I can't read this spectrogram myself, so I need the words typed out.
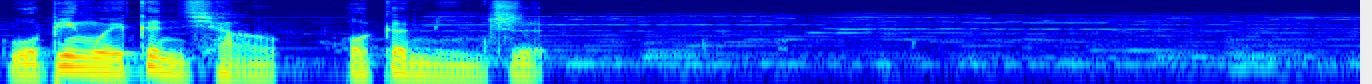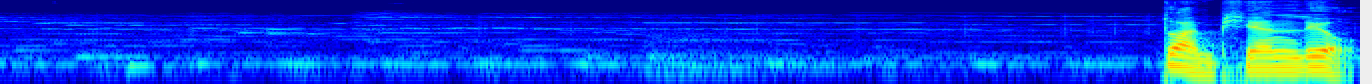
我并未更强或更明智。”断篇六，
